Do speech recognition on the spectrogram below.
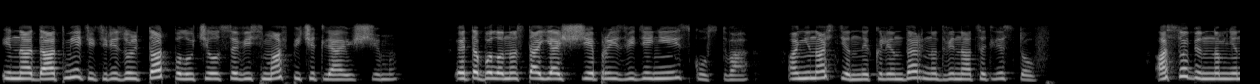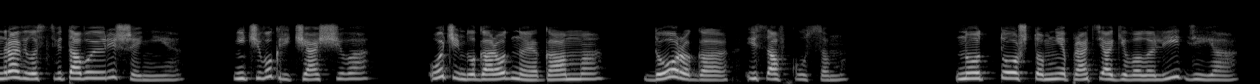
И надо отметить, результат получился весьма впечатляющим. Это было настоящее произведение искусства, а не настенный календарь на 12 листов. Особенно мне нравилось цветовое решение. Ничего кричащего, очень благородная гамма, дорого и со вкусом. Но то, что мне протягивала Лидия...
